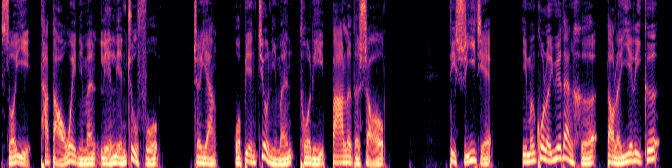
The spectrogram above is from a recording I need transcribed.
所以他倒为你们连连祝福，这样我便救你们脱离巴勒的手。第十一节，你们过了约旦河，到了耶利哥，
